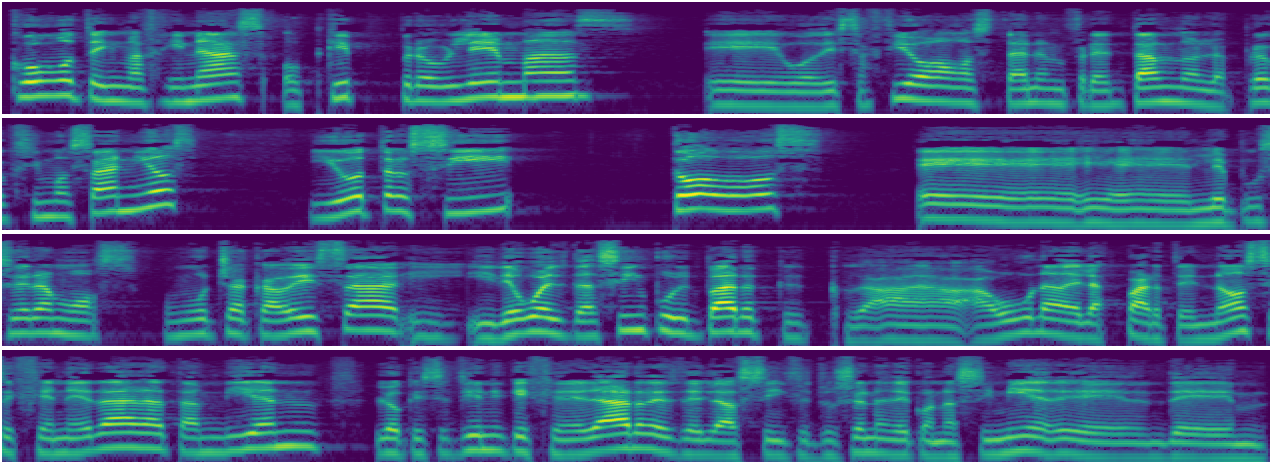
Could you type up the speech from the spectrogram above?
¿cómo te imaginas o qué problemas eh, o desafíos vamos a estar enfrentando en los próximos años? Y otro, si todos eh, le pusiéramos mucha cabeza y, de vuelta, sin culpar a, una de las partes, ¿no? Se generara también lo que se tiene que generar desde las instituciones de conocimiento, de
